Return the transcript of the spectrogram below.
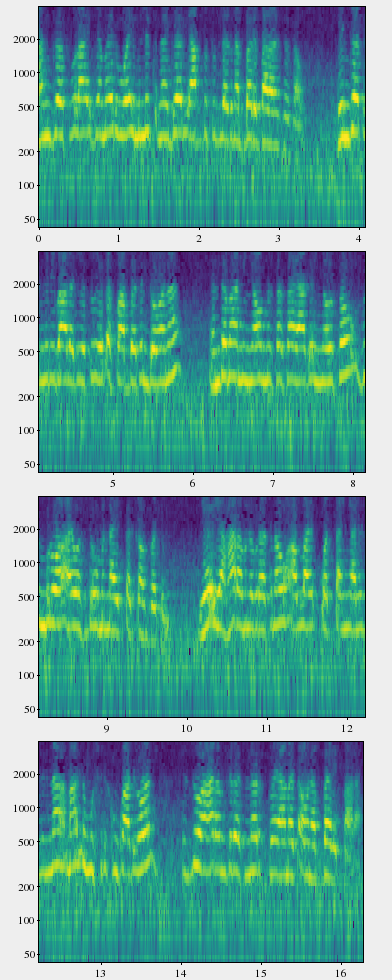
አንገቱ ላይ ገመድ ወይም ልጥ ነገር ያብሱለት ነበር ይባላል እንስሳው። ድንገት እንግዲህ ባለቤቱ የጠፋበት እንደሆነ እንደ ማንኛውም እንስሳ ያገኘው ሰው ዝም ብሎ አይወስደውም እና አይጠቀምበትም። ይህ የሀረም ንብረት ነው። አላህ ይቆጣኛል ልና ማንም ሙሽሪክ እንኳ ቢሆን እዙ ሀረም ድረስ ነርቶ ያመጣው ነበር ይባላል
